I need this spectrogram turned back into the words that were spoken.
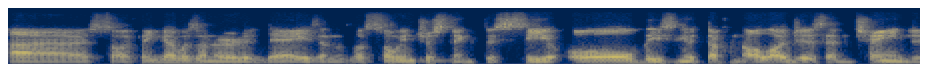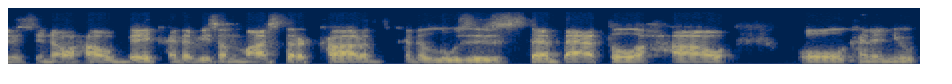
Uh, so i think i was on early days and it was so interesting to see all these new technologies and changes you know how big kind of visa and mastercard kind of loses that battle how all kind of new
